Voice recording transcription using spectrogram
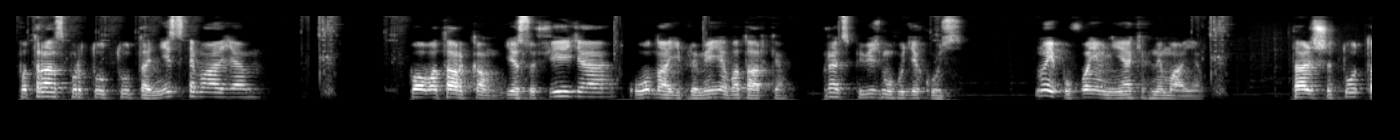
По транспорту тут ніс немає. По аватаркам є Софія, Луна і прямі аватарки. В принципі, візьму хоч якусь. Ну і по фонів ніяких немає. Далі тут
